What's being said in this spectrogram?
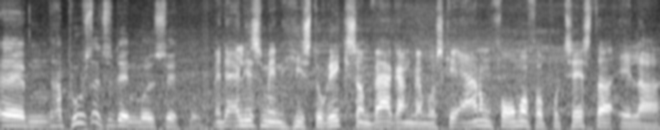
øhm, har pustet til den modsætning. Men der er ligesom en historik, som hver gang der måske er nogle former for protester eller,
